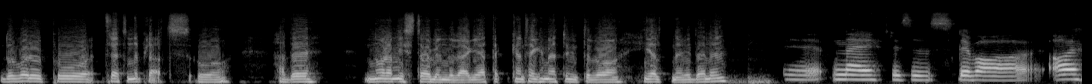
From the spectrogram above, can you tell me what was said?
då var du på trettonde plats och hade några misstag under vägen. Jag kan tänka mig att du inte var helt nöjd, eller? Eh, nej, precis. Det var ja,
